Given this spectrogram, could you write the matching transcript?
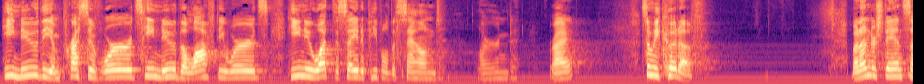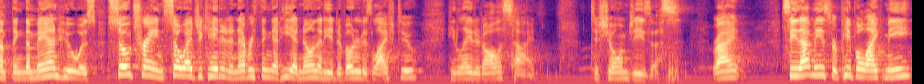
He knew the impressive words, he knew the lofty words, he knew what to say to people to sound learned, right? So he could have. But understand something the man who was so trained, so educated in everything that he had known that he had devoted his life to, he laid it all aside to show him Jesus, right? See, that means for people like me,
